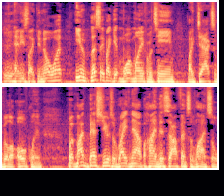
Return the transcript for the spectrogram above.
Mm-hmm. And he's like, you know what? Even let's say if I get more money from a team like Jacksonville or Oakland, but my best years are right now behind this offensive line. So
